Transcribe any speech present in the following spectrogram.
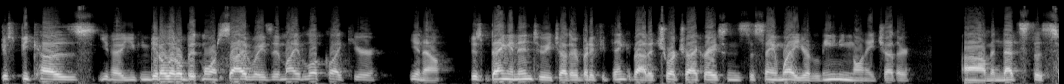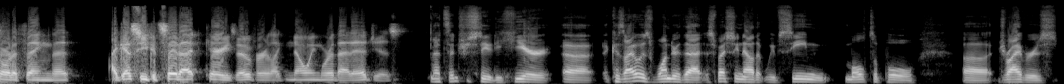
just because you know you can get a little bit more sideways. It might look like you're you know just banging into each other, but if you think about it, short track racing is the same way. You're leaning on each other, um, and that's the sort of thing that I guess you could say that carries over, like knowing where that edge is. That's interesting to hear because uh, I always wonder that, especially now that we've seen multiple uh, drivers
